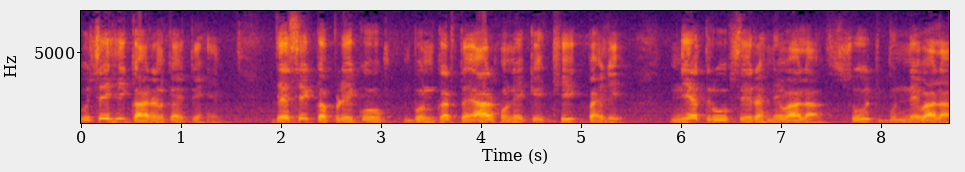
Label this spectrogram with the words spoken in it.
उसे ही कारण कहते हैं। जैसे कपड़े को बुनकर तैयार होने के ठीक पहले, नियत रूप से रहने वाला, सूत बुनने वाला,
